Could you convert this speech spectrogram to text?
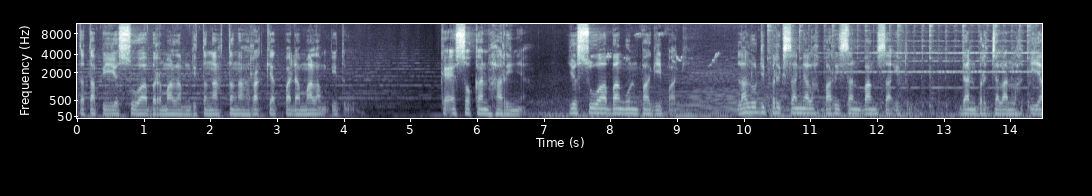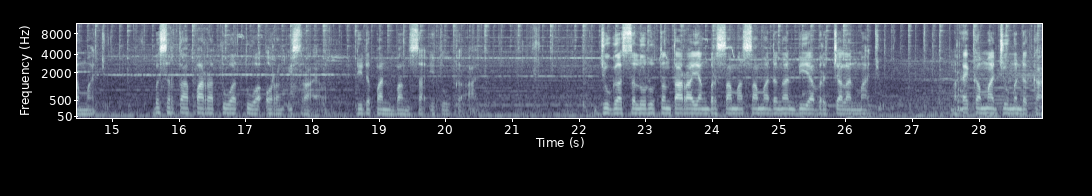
Tetapi Yosua bermalam di tengah-tengah rakyat pada malam itu. Keesokan harinya, Yosua bangun pagi-pagi. Lalu diperiksanyalah barisan bangsa itu, dan berjalanlah ia maju, beserta para tua-tua orang Israel di depan bangsa itu ke Ai. Juga seluruh tentara yang bersama-sama dengan dia berjalan maju mereka maju mendekat,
